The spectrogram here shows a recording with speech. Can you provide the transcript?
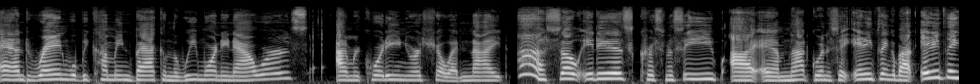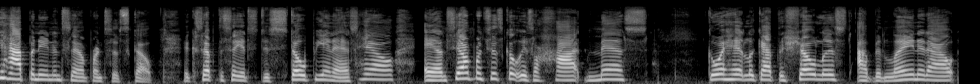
and rain will be coming back in the wee morning hours. I'm recording your show at night. Ah, so it is Christmas Eve. I am not going to say anything about anything happening in San Francisco, except to say it's dystopian as hell, and San Francisco is a hot mess. Go ahead, look at the show list. I've been laying it out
